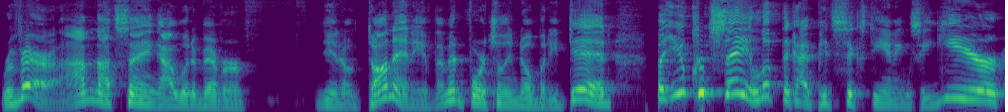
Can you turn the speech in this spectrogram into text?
Rivera. I'm not saying I would have ever you know done any of them. Unfortunately, nobody did. But you could say, look, the guy pitched 60 innings a year.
